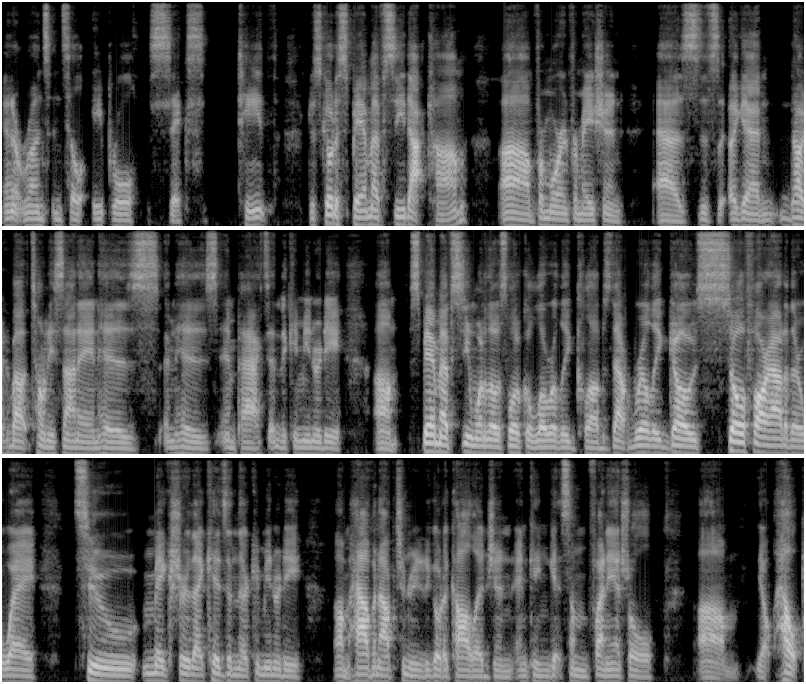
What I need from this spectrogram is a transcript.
and it runs until April 16th. Just go to spamfc.com um, for more information. As this again, talk about Tony Sanneh and his and his impact in the community. Um, Spam FC, one of those local lower league clubs that really goes so far out of their way to make sure that kids in their community um, have an opportunity to go to college and, and can get some financial um, you know help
